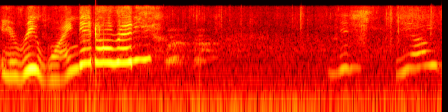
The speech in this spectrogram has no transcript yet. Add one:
it rewinded already? This, we always...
